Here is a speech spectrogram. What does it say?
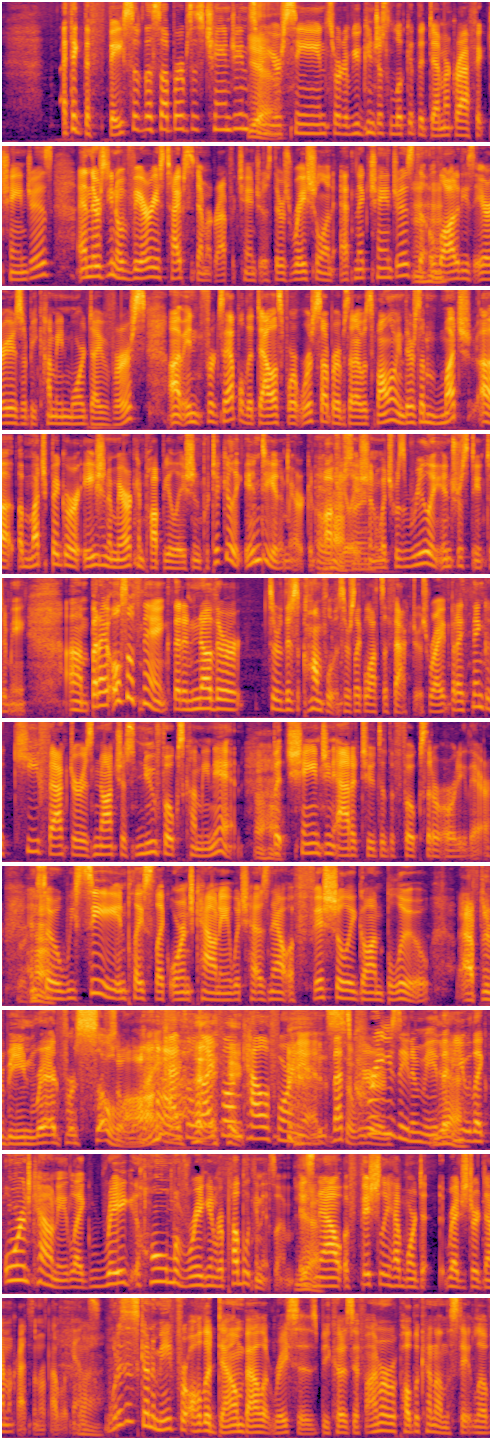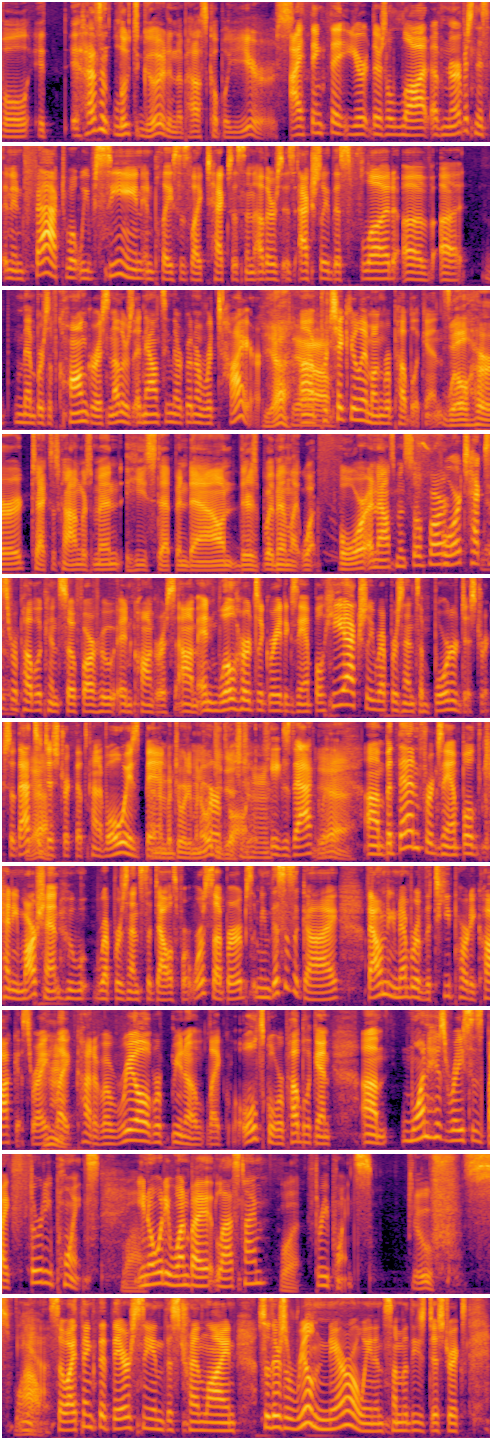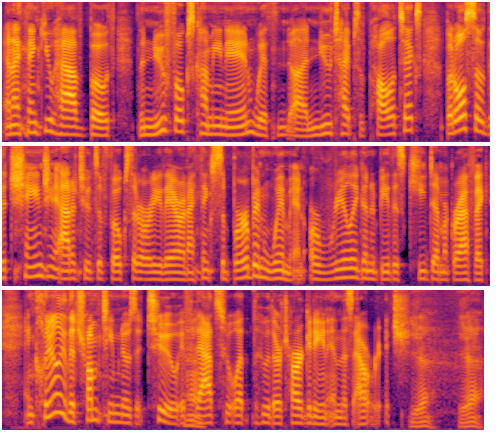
I think the face of the suburbs is changing. Yeah. So you're seeing sort of you can just look at the demographic changes, and there's you know various types of demographic changes. There's racial and ethnic changes. Mm-hmm. That A lot of these areas are becoming more diverse. Um, in for example, the Dallas Fort Worth suburbs that I was following, there's a much uh, a much bigger Asian American population, particularly Indian American Uh-huh. population, which was really interesting to me. Um, but I also think that another so there's a confluence. There's like lots of factors, right? But I think a key factor is not just new folks coming in, Uh-huh. but changing attitudes of the folks that are already there. And so we see in places like Orange County, which has now officially gone blue, After being red for so, long. as a lifelong Californian, that's so weird. crazy to me Yeah. that you like Orange County, like Reagan, home of Reagan Republicanism, is now officially have more de- registered Democrats than Republicans. What is this going to mean for all the down ballot races? Because if I'm a Republican on the state level, it, it hasn't looked good in the past couple of years. I think that there's a lot of nervousness, and in fact, what we've seen in places like Texas and others is actually this flood of uh, members of Congress and others announcing they're going to retire. Yeah. Uh, particularly among Republicans. Will Hurd, Texas congressman, he's stepping down. There's been like what four announcements so far? Four Texas Republicans so far who in Congress, um, and Will Hurd's a great example. He actually represents a border district, so that's Yeah. a district that's kind of always been a majority minority purple. district. Exactly. Yeah. Um, but then, for example, Kenny Marchant, who represents the Dallas Fort Worth suburbs. I mean, this is a guy, founding member of the Tea Party caucus, right? Hmm. Like kind of a real, you know, like old school Republican. Um, won his races by 30 points. You know what he won by last time? What? Three points. Oof. Wow. Yeah. So I think that they're seeing this trend line. So there's a real narrowing in some of these districts. And I think you have both the new folks coming in with uh, new types of politics, but also the changing attitudes of folks that are already there. And I think suburban women are really going to be this key demographic. And clearly the Trump team knows it too, if that's who, what, who they're targeting in this outreach. Yeah, yeah.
